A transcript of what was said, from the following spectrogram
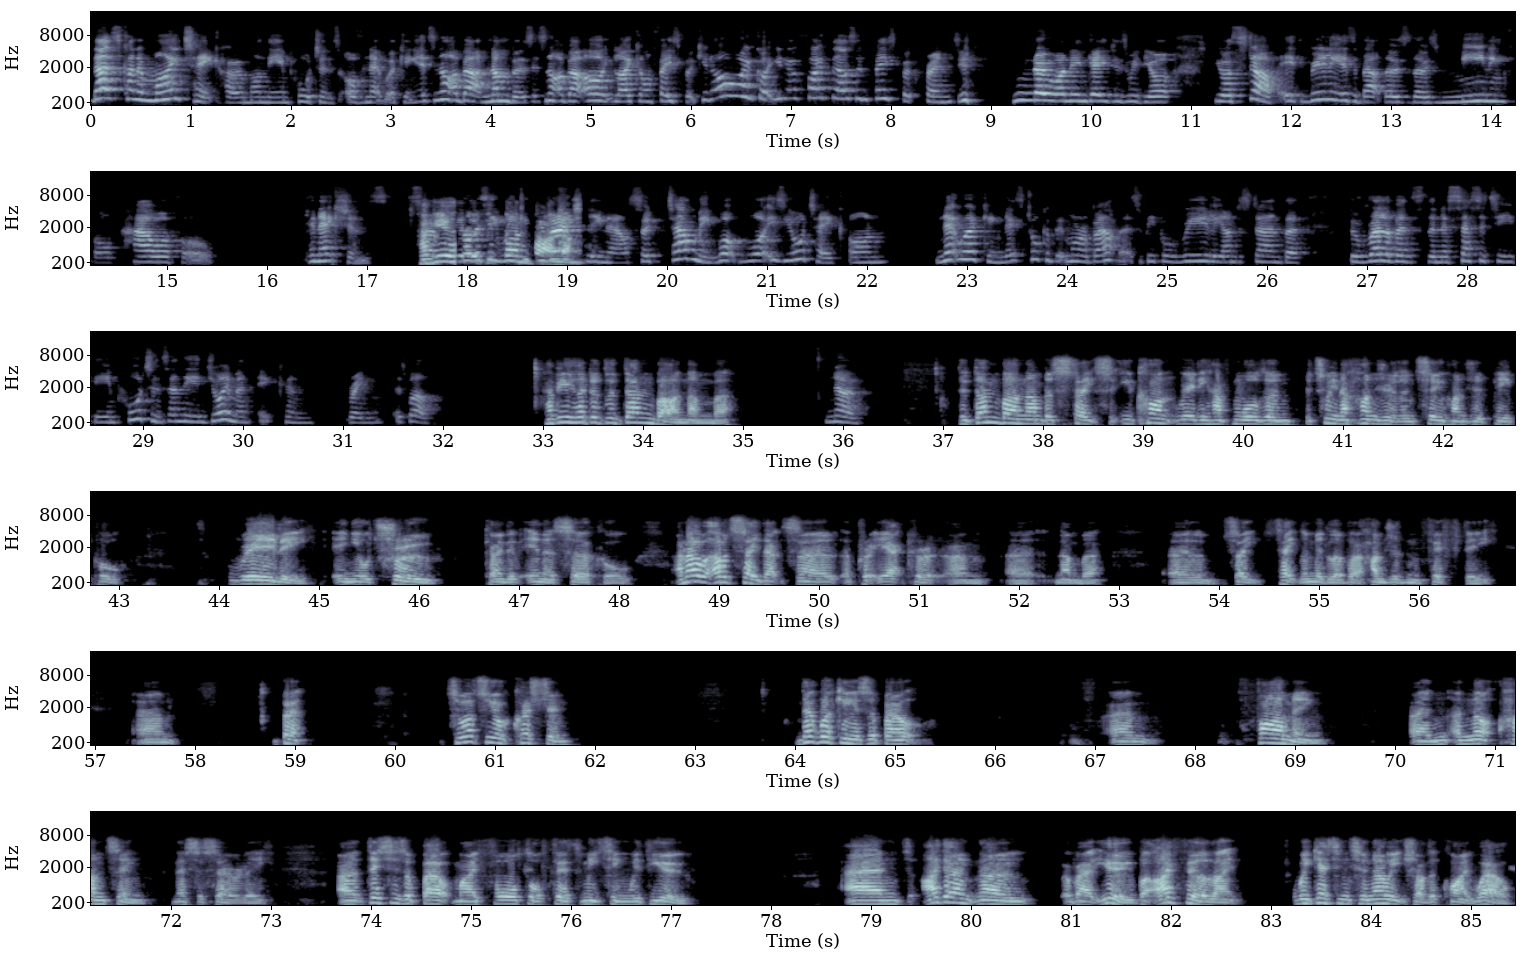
that's kind of my take home on the importance of networking. It's not about numbers. It's not about oh like on facebook you know oh i've got you know 5000 facebook friends. No one engages with your your stuff. It really is about those those meaningful powerful connections. So Have you obviously we can do virtually now. So tell me what what is your take on networking. Let's talk a bit more about that so people really understand the the relevance the necessity the importance and the enjoyment it can bring as well. Have you heard of the dunbar number? No. The dunbar number states that you can't really have more than between 100 and 200 people really in your true kind of inner circle. And I, I would say that's uh, a pretty accurate um, uh, number. Um, say, take the middle of 150. Um, but to answer your question, networking is about um, farming and, and not hunting necessarily. Uh, this is about my fourth or fifth meeting with you. And I don't know about you, but I feel like we're getting to know each other quite well.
